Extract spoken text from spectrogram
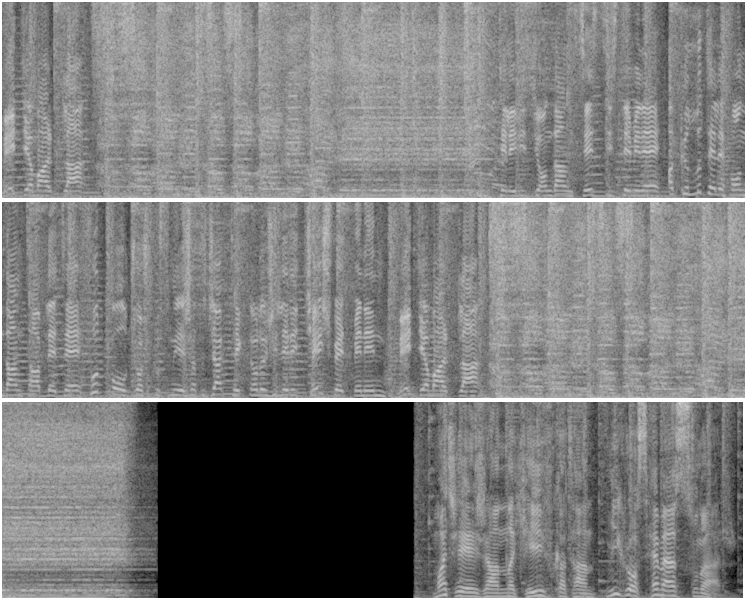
Mediamarkt'la Televizyondan ses sistemine, akıllı telefondan tablete, futbol coşkusunu yaşatacak teknolojileri keşfetmenin Mediamarkt'la Maç heyecanına keyif katan Migros hemen sunar.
